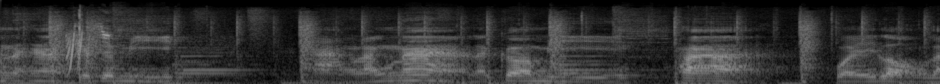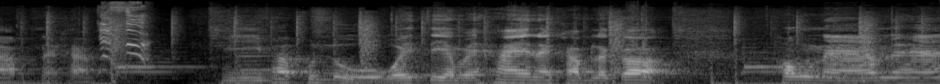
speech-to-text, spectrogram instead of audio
ำนะฮะก็จะมีอ่างล้างหน้าแล้วก็มีผ้าไว้รองรับนะครับ มีผ้าคุณหนูไว้เตรียมไว้ให้นะครับ แล้วก็ ห้องน้ำนะฮะ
